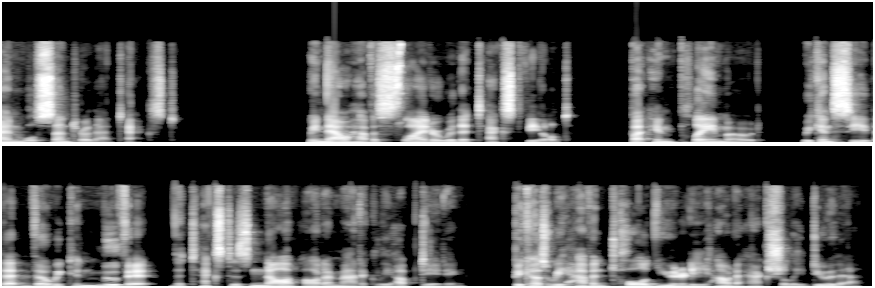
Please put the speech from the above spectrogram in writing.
and we'll center that text. We now have a slider with a text field, but in play mode, we can see that though we can move it, the text is not automatically updating because we haven't told Unity how to actually do that.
